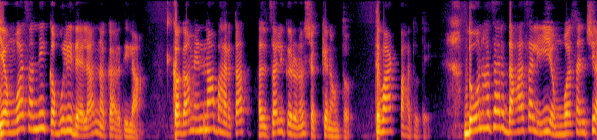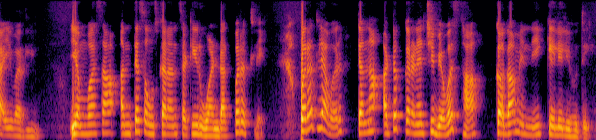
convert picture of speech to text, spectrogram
यमवासांनी कबुली द्यायला नकार दिला. कगामेंना भारतात हालचाली करणं शक्य नव्हतं. ते वाट पाहत होते. दोन हजार दहा साली यमवासांची आई वारली. यमवासा अंत्यसंस्कारांसाठी रुवांडात परतले. परतल्यावर त्यांना अटक करण्याची व्यवस्था कगामेंनी केलेली होती.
